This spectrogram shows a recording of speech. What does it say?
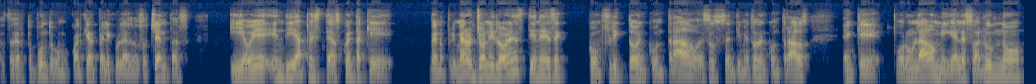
hasta cierto punto, como cualquier película de los ochentas. Y hoy en día, pues te das cuenta que, bueno, primero Johnny Lawrence tiene ese conflicto encontrado, esos sentimientos encontrados, en que por un lado Miguel es su alumno,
